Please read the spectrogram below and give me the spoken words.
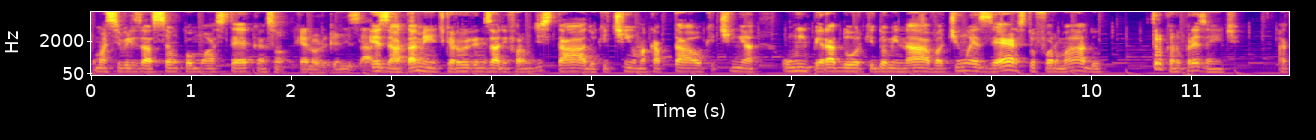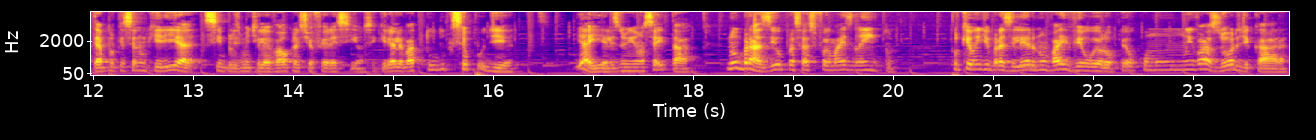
uma civilização como a asteca Só que era organizado. Exatamente, que era organizado em forma de Estado, que tinha uma capital, que tinha um imperador que dominava, tinha um exército formado, trocando presente. Até porque você não queria simplesmente levar o que eles te ofereciam, você queria levar tudo que você podia. E aí eles não iam aceitar. No Brasil o processo foi mais lento, porque o índio brasileiro não vai ver o europeu como um invasor de cara.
